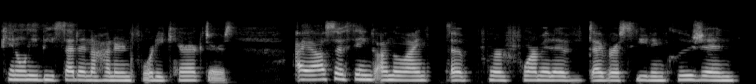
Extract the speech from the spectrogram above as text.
can only be said in 140 characters. I also think on the lines of performative diversity and inclusion,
